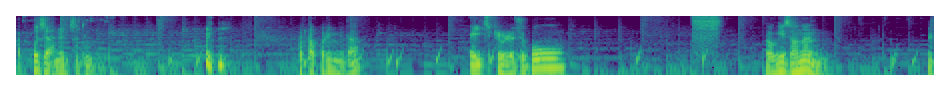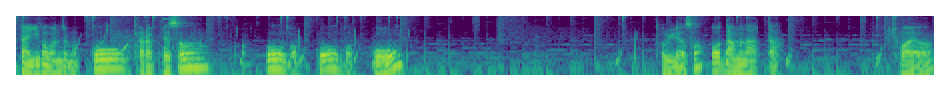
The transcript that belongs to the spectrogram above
나쁘지 않을지도. 갖다 버립니다. HP 올려주고 여기서는 일단 이거 먼저 먹고 결합해서 먹고 먹고 먹고 돌려서 어 나무 나왔다. 좋아요.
